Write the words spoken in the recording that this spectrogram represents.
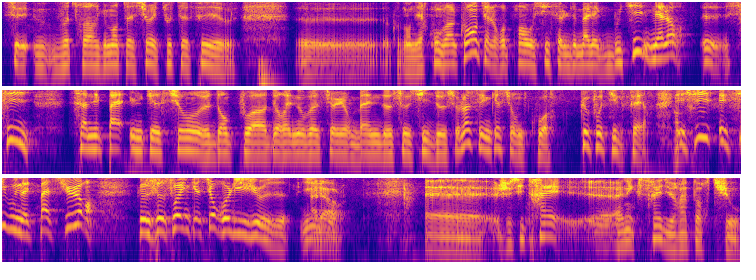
c'est votre argumentation est tout à fait, comment dire, convaincante. Elle reprend aussi celle de Malek Bouti. Mais alors, euh, si ça n'est pas une question euh, d'emploi, de rénovation urbaine, de ceci, de cela, c'est une question de quoi? Que faut-il faire? Et si, et si vous n'êtes pas sûr que ce soit une question religieuse Alors, euh, je citerai un extrait du rapport Thio.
